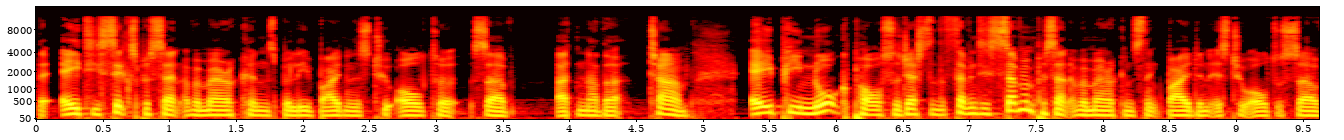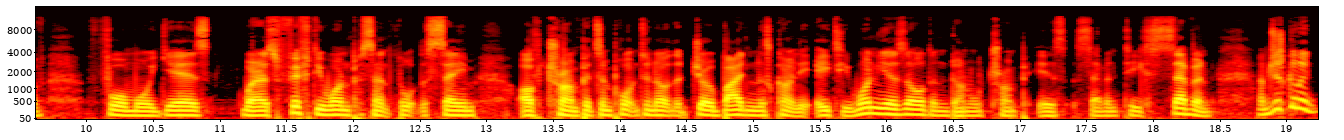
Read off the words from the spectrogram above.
that 86% of Americans believe Biden is too old to serve another term. AP NORC poll suggested that 77% of Americans think Biden is too old to serve four more years, whereas 51% thought the same of Trump. It's important to note that Joe Biden is currently 81 years old and Donald Trump is 77. I'm just going to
